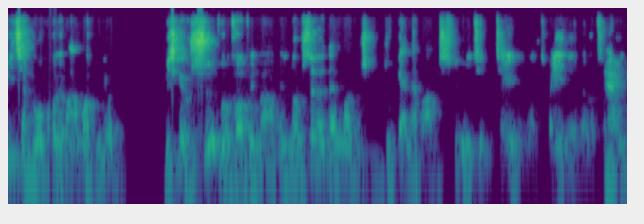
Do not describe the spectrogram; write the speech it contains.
vi tager nordpå, jo varmere bliver det. Vi skal jo sydpå for at finde varme. Når du sætter i Danmark, du, skal, du vil gerne have varme, så skal du til Italien eller Spanien eller sådan Ja. noget.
